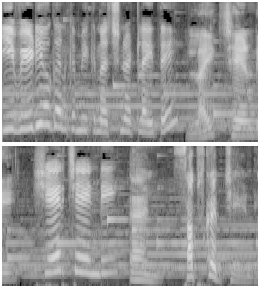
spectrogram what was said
ఈ వీడియో గనుక మీకు నచ్చినట్లయితే లైక్ చేయండి. షేర్ చేయండి. అండ్ సబ్స్క్రైబ్ చేయండి.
